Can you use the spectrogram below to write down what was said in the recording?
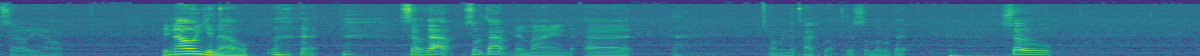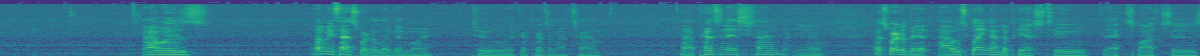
So, you know. You know, you know. so that so with that in mind, uh I'm gonna talk about this a little bit. So I was. Let me fast forward a little bit more to like a present time. Not present time, but you know, fast forward a bit. I was playing on the PS2, the Xboxes,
